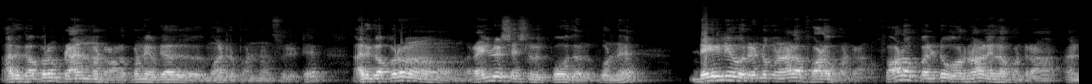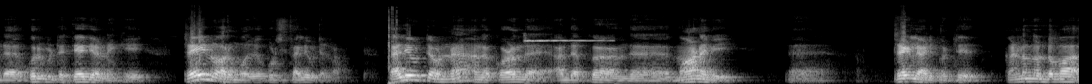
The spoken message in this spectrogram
அதுக்கப்புறம் பிளான் பண்ணுறான் அந்த பொண்ணை எப்படியாவது மர்டர் பண்ணணும்னு சொல்லிட்டு. அதுக்கப்புறம் ரயில்வே ஸ்டேஷனுக்கு போகுது அந்த பொண்ணு. டெய்லி ஒரு ரெண்டு மூணு நாளாக ஃபாலோ பண்ணுறான் ஃபாலோ பண்ணிட்டு ஒரு நாள் என்ன பண்ணுறான் அந்த குறிப்பிட்ட தேதி அன்னைக்கு ட்ரெயின் வரும்போது பிடிச்சி தள்ளி விட்டுறான். தள்ளி விட்ட உடனே அந்த குழந்தை அந்த ப- அந்த மாணவி ட்ரெயினில் அடிபட்டு கண்டந்தொண்டமாக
